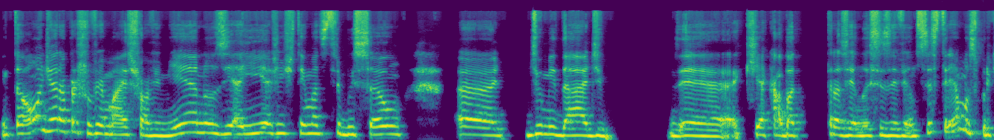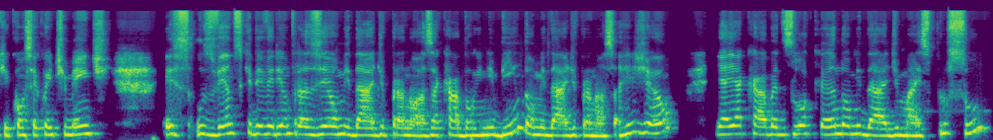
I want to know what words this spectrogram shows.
Então, onde era para chover mais, chove menos, e aí a gente tem uma distribuição uh, de umidade é, que acaba trazendo esses eventos extremos, porque, consequentemente, esses, os ventos que deveriam trazer a umidade para nós acabam inibindo a umidade para nossa região, e aí acaba deslocando a umidade mais para o sul,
